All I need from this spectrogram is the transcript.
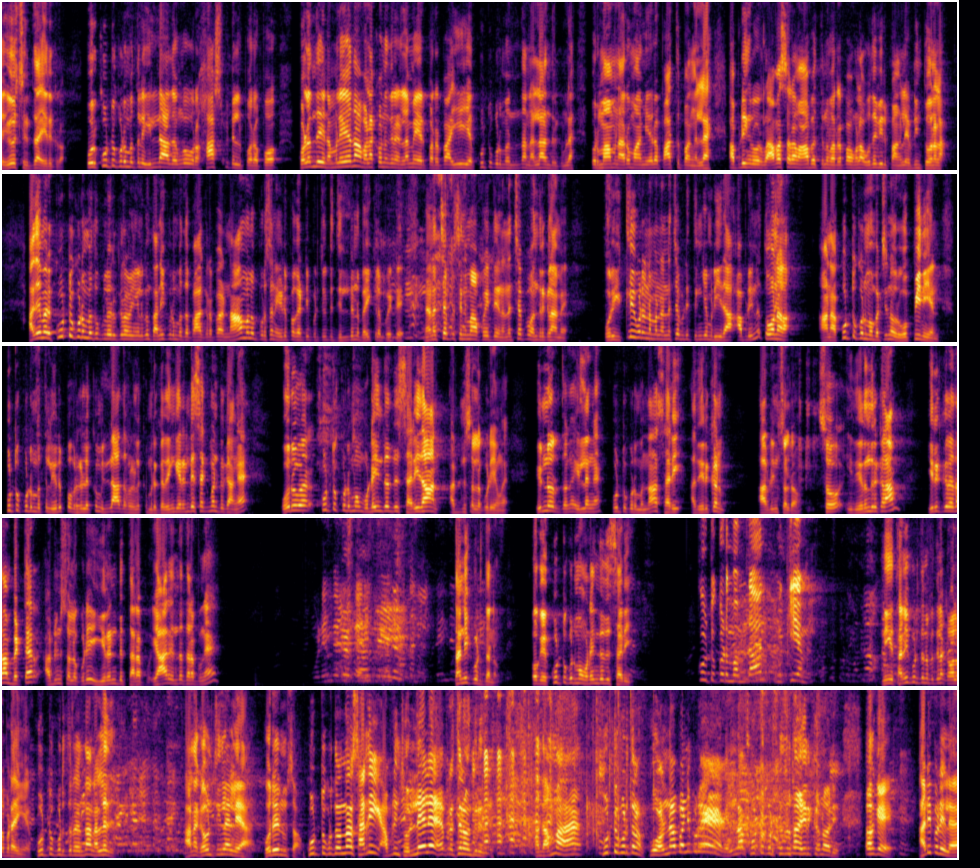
யோசிச்சுக்கிட்டு தான் இருக்கிறோம். ஒரு கூட்டு குடும்பத்தில் இல்லாதவங்க ஒரு ஹாஸ்பிட்டல் போகிறப்போ குழந்தைய நம்மளே தான் வளர்க்கணுங்கிற நிலைமை ஏற்படுறப்ப ஐய கூட்டு குடும்பம் தான் நல்லா இருந்திருக்கும்ல. ஒரு மாமனாரோ மாமியாரோ பார்த்துப்பாங்கல்ல. அப்படிங்கிற ஒரு அவசரம் ஆபத்துன்னு வர்றப்ப அவங்களாம் உதவி இருப்பாங்களே அப்படின்னு தோணலாம். அதே மாதிரி கூட்டு குடும்பத்துக்குள்ளே இருக்கிறவங்களுக்கும் தனி குடும்பத்தை பார்க்குறப்ப நாமளும் புருஷனை இடுப்பை கட்டி பிடிச்சிக்கிட்டு ஜில்லுன்னு பைக்கில் போயிட்டு நினச்சப்ப சினிமா போயிட்டு நினச்சப்ப வந்திருக்கலாமே. ஒரு இட்லி கூட நம்ம நினச்சபடி திங்க முடியுதா அப்படின்னு தோணலாம். ஆனால் கூட்டு குடும்பம் பற்றின ஒரு ஒப்பீனியன் கூட்டு குடும்பத்தில் இருப்பவர்களுக்கும் இல்லாதவர்களுக்கும் இருக்குது. இங்கே ரெண்டு செக்மெண்ட் இருக்காங்க. ஒருவர் கூட்டு குடும்பம் உடைந்தது சரிதான் அப்படின்னு சொல்லக்கூடியவங்க. இன்னொருத்தவங்க இல்லைங்க கூட்டு குடும்பம் தான் சரி அது இருக்கணும் அப்படின்னு சொல்கிறோம் ஸோ இது இருந்திருக்கலாம் இருக்கிறது தான் பெட்டர் அப்படின்னு சொல்லக்கூடிய இரண்டு தரப்பு. யார் எந்த தரப்புங்க? தனி குடுத்தனம். ஓகே கூட்டு குடும்பம் உடைந்தது சரி. கூட்டு குடும்பம் தான் முக்கியம். நீங்க தனி குடுத்தனை பத்திலாம் கவலைப்படாதீங்க. கூட்டு குடுத்தனம் தான் நல்லது. ஆனா கவனிச்சிங்களா இல்லையா? ஒரே நிமிஷம். கூட்டு குடுத்தனம் தான் சரி அப்படின்னு சொல்லலே பிரச்சனை வந்துருது. அந்த அம்மா கூட்டு குடுத்தனம். ஒன்னா பண்ணி விடுவேன் எல்லாம் கூட்டு குடுத்தனம் தான் இருக்கணும் அப்படி. ஓகே. அடிப்படையில்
